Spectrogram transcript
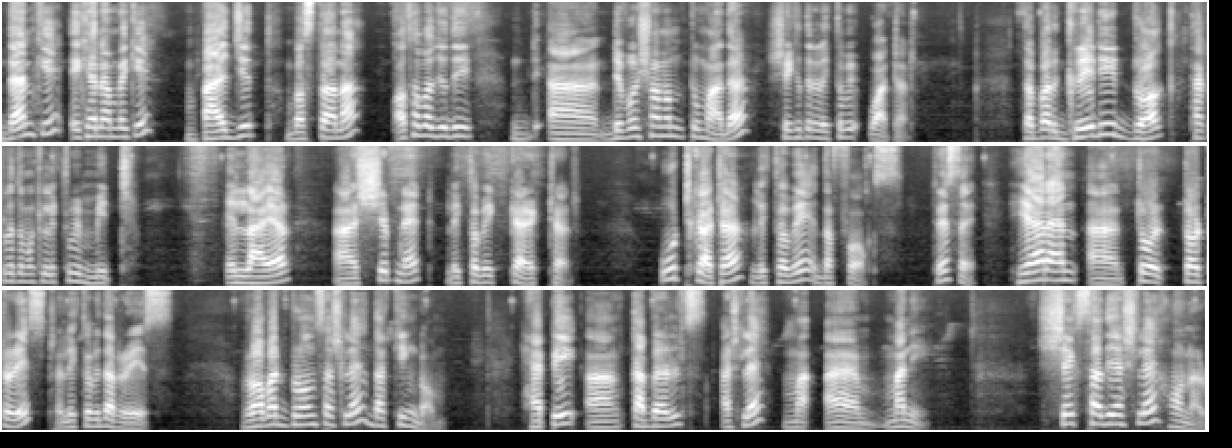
দেন কি? এখানে আমরা কি? বাইজিৎ বাস্তানা অথবা যদি ডেভোশন টু মাদার সেক্ষেত্রে লিখতে হবে ওয়াটার তারপর গ্রেডি ড্রগ থাকলে তোমাকে লিখতে হবে মিট এ লায়ার শেপনেট লিখতে হবে ক্যারেক্টার উড কাটার লিখতে হবে দ্য ফক্স ঠিক আছে? হেয়ার অ্যান্ড টর্টারিস্ট লিখতে হবে দ্য রেস রবার্ট ব্রোন্স আসলে দ্য কিংডম হ্যাপি কাবেলস আসলে মানি শেখ সাদি আসলে হনার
